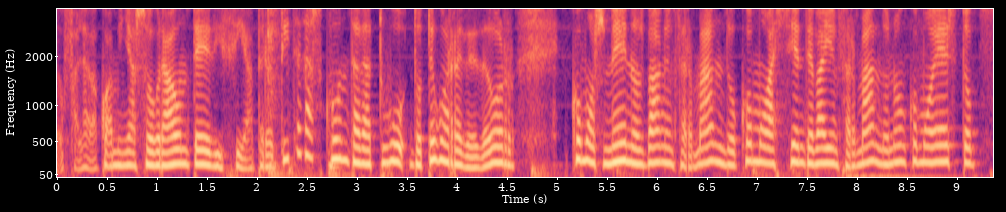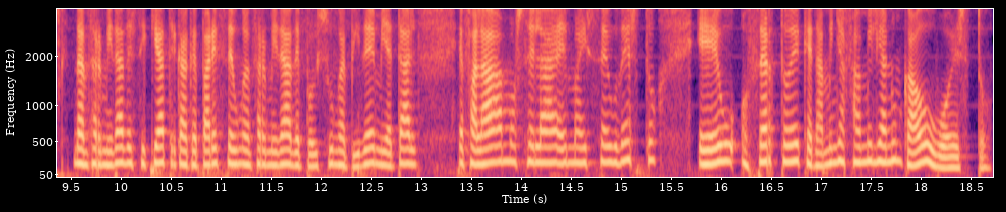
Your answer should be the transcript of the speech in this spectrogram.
eu falaba coa miña sogra onte e dicía, pero ti te das conta da tu, do teu alrededor como os nenos van enfermando, como a xente vai enfermando, non como isto da enfermidade psiquiátrica que parece unha enfermidade, pois unha epidemia e tal. E falábamos ela e máis eu desto, e eu o certo é que na miña familia nunca houbo isto.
